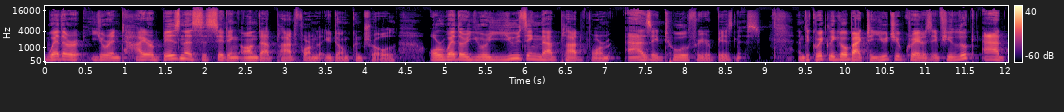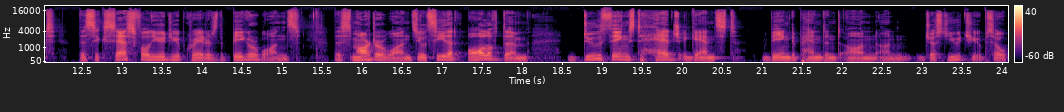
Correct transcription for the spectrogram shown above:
whether your entire business is sitting on that platform that you don't control, or whether you're using that platform as a tool for your business. And to quickly go back to YouTube creators, if you look at the successful YouTube creators, the bigger ones, the smarter ones, you'll see that all of them do things to hedge against being dependent on on just YouTube. So,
